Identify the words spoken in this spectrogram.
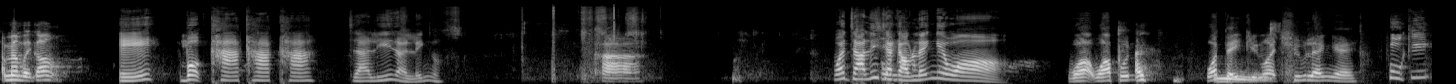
咁样会讲，诶，冇卡卡卡，就系呢嚟零哦。 卡我就呢只嚿零嘅喎，我我本我第一件我系超靓嘅。扑机。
